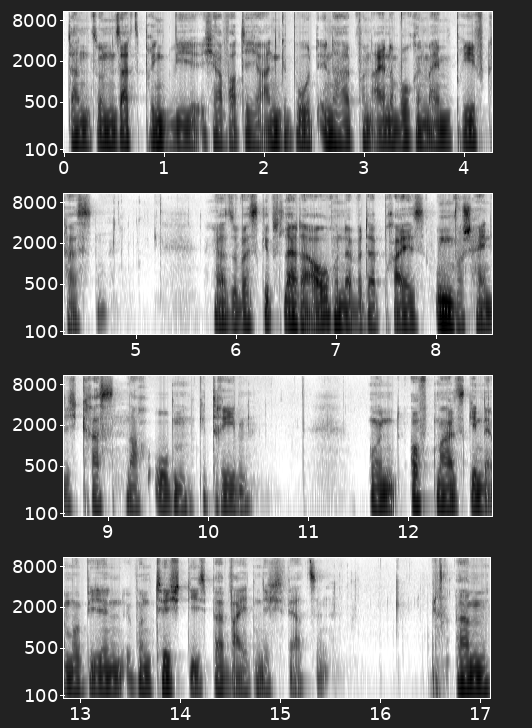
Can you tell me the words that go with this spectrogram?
dann so einen Satz bringt wie, ich erwarte Ihr Angebot innerhalb von einer Woche in meinem Briefkasten. Ja, sowas gibt es leider auch und da wird der Preis unwahrscheinlich krass nach oben getrieben. Und oftmals gehen der Immobilien über den Tisch, die es bei weitem nicht wert sind. Ähm,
